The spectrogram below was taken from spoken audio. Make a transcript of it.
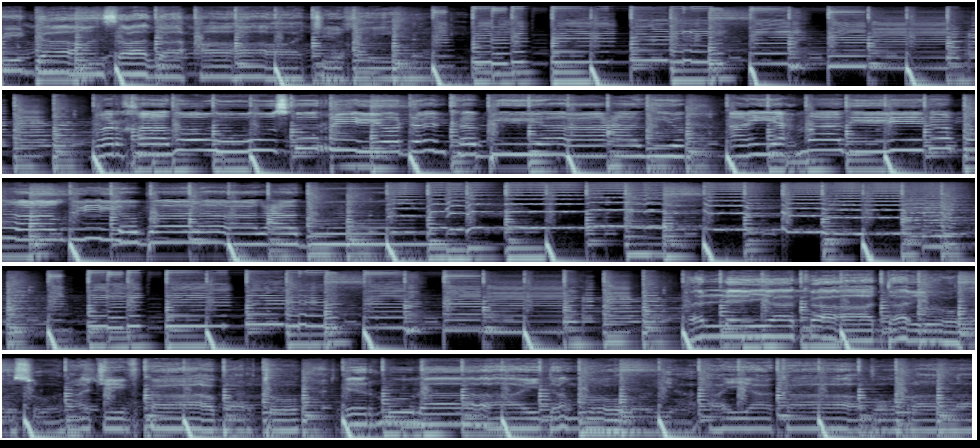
بيدان صدحها تخيل برخضو وسكريو دنك بيا عاديو أي أحمدي قباغديو بلا العدو اللي يكاد يوسف jiifka barto dherlulay dangooya ayaa ka boqrala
